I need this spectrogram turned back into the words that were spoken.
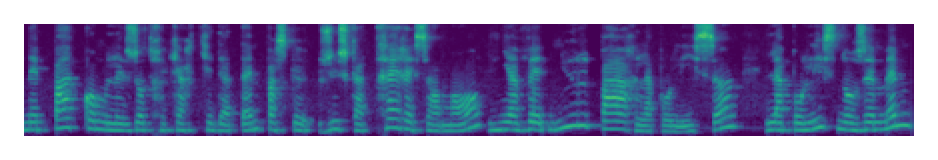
n'est pas comme les autres quartiers d'Athènes parce que jusqu'à très récemment, il n'y avait nulle part la police la police n'osait même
